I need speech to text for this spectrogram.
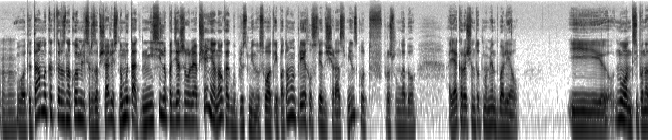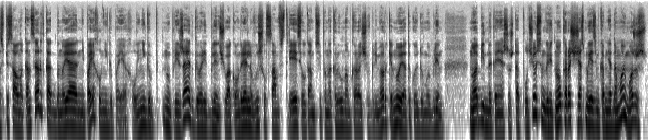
Мгм. Вот, и там мы как-то разнакомились, разобщались, но мы так, не сильно поддерживали общение, но как бы плюс-минус. Вот, и потом он приехал в следующий раз в Минск, вот в прошлом году, а я, короче, на тот момент болел. И, ну, он, типа, нас писал на концерт, как бы, но я не поехал, Нига поехал. И Нига, ну, приезжает, говорит, блин, чувак, он реально вышел, сам встретил, там, типа, накрыл нам, короче, в гримерке. Ну, я такой думаю, блин, ну, обидно, конечно, что так получилось. Он говорит, ну, короче, сейчас мы едем ко мне домой, можешь,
